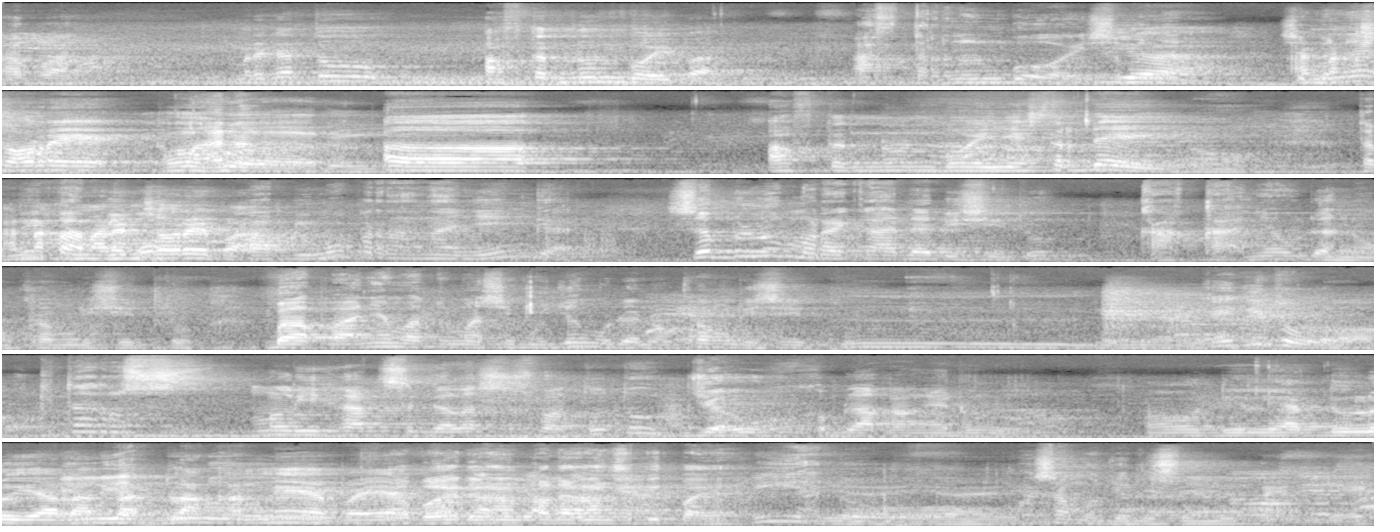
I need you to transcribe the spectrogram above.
Apa? Mereka tuh afternoon boy Pak. Afternoon boy. Iya, anak sore. Oh, Anak-. Eh, afternoon boy yesterday. Oh, Tapi anak Pak kemarin Bimo, sore Pak. Pak Bimo pernah nanyain nggak? Sebelum mereka ada di situ, kakaknya udah nongkrong di situ, bapaknya waktu masih bujang udah nongkrong di situ. Hmm, iya. Kayak gitu loh. Kita harus melihat segala sesuatu tuh jauh ke belakangnya dulu. Oh dilihat dulu ya latar belakangnya ya Pak ya. Nggak boleh dengan pandangan sempit, Pak, ya? Iya dong. Masa mau jadi sumbu pendek?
